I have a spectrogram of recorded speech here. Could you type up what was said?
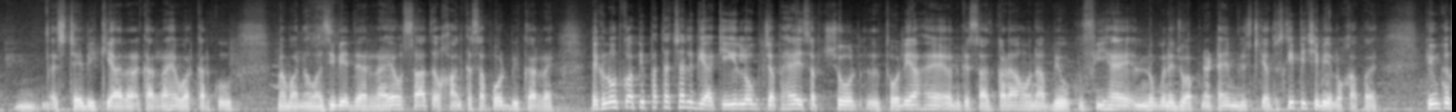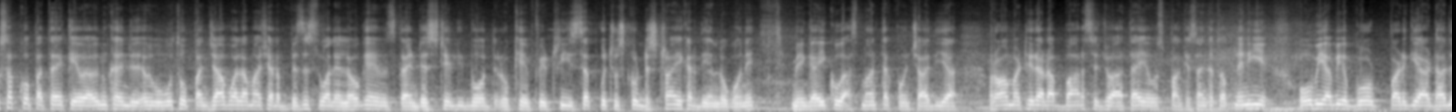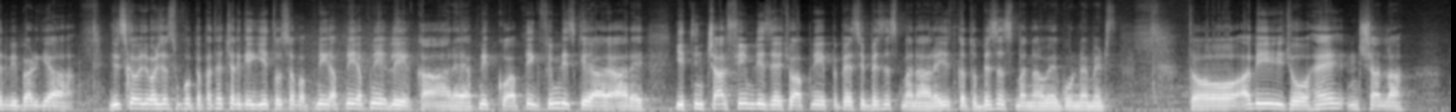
स्टे भी किया कर रहे हैं वर्कर को मेहमान नवाजी भी दे रहा है और साथ खान का सपोर्ट भी कर रहे हैं। लेकिन उनको अभी पता चल गया कि ये लोग जब है, सब चोर थोलिया है, उनके साथ खड़ा होना बेवकूफ़ी है। इन लोगों ने जो अपना टाइम वेस्ट किया तो उसके पीछे भी ये लोग खपा है। क्योंकि सबको पता है कि उनका वो तो पंजाब वाला माशा बिज़नेस वाले लोग हैं, उसका इंडस्ट्रियल बहुत रुके फैक्ट्री सब कुछ उसको डिस्ट्रॉय कर दिया इन लोगों ने। महँगाई को आसमान तक पहुँचा दिया। रॉ मटेरियल अब बाहर से जो आता है, उस पाकिस्तान का तो अपने नहीं है। वो भी अभी बोर्ड बढ़ गया डॉलर भी बढ़ गया। जिसकी वजह से उनको पता चल गया, ये तो सब अपनी अपनी अपने लिए आ रहा है अपनी अपनी फैमिलीज़ के आ, आ रहे हैं। ये तीन चार फैमिलीज़ है जो अपने पैसे बिज़नेस बना रहे हैं इसका तो बिज़नेस बना हुआ है गवर्नमेंट्स तो अभी जो है इन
